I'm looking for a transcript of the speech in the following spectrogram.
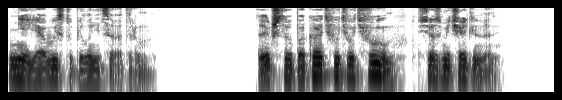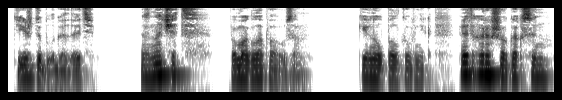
Не, я выступил инициатором. Так что пока тьфу-тьфу-тьфу, все замечательно. Тишь да благодать». «Значит, помогла пауза», — кивнул полковник. «Это хорошо, как сын».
